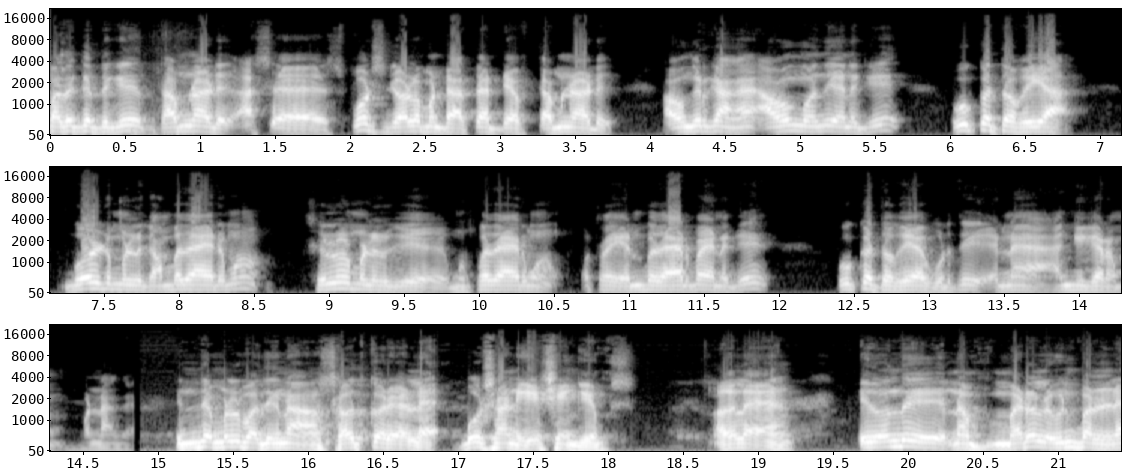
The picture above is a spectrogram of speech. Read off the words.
பதக்கத்துக்கு Tamil Nadu as Sports Development Authority of Tamil Nadu அவங்க இருக்காங்க. அவங்க வந்து எனக்கு ஊக்கத்தொகையாக கோல்டு மெடலுக்கு ஐம்பதாயிரமும் சில்வர் மெடலுக்கு முப்பதாயிரமும் மொத்தம் எண்பதாயிரம் ரூபாய் எனக்கு ஊக்கத்தொகையாக கொடுத்து என்ன அங்கீகாரம் பண்ணாங்க. இந்த மெடல் பார்த்திங்கன்னா சவுத் கொரியாவில் பூஷான் ஏஷியன் கேம்ஸ் அதில் இது வந்து நான் மெடலை வின் பண்ணல.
